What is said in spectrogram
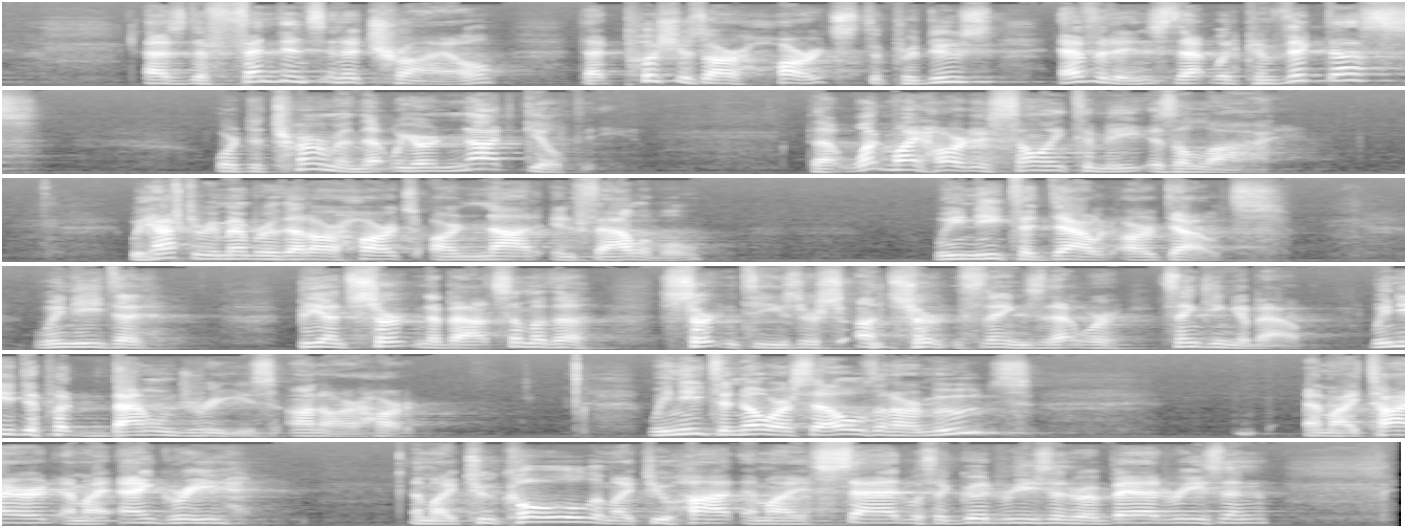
as defendants in a trial that pushes our hearts to produce evidence that would convict us or determine that we are not guilty, that what my heart is telling to me is a lie. We have to remember that our hearts are not infallible. We need to doubt our doubts. We need to be uncertain about some of the certainties or uncertain things that we're thinking about. We need to put boundaries on our heart. We need to know ourselves and our moods. Am I tired? Am I angry? Am I too cold? Am I too hot? Am I sad with a good reason or a bad reason?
